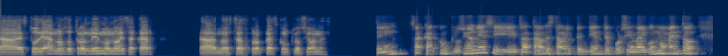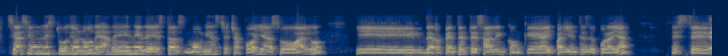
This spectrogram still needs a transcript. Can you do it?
a estudiar nosotros mismos, ¿no? Y sacar ah, nuestras propias conclusiones. Sí, sacar conclusiones y tratar de estar al pendiente por si en algún momento se hace un estudio, ¿no? De ADN de estas momias chachapoyas o algo y de repente te salen con que hay parientes de por allá. Este...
